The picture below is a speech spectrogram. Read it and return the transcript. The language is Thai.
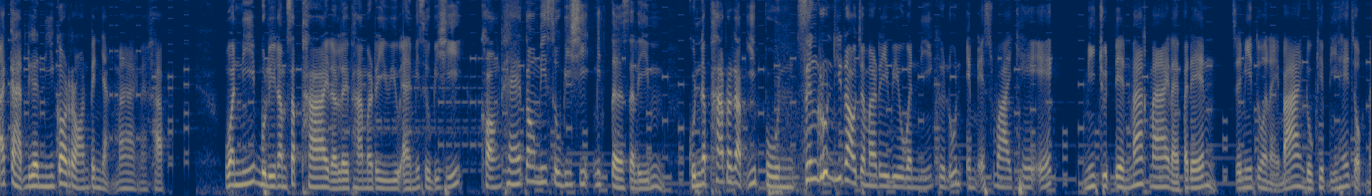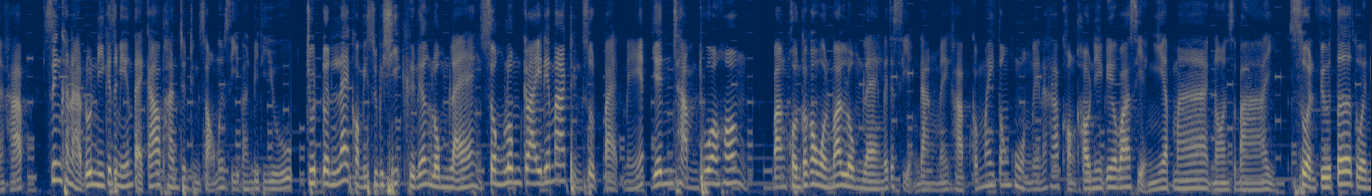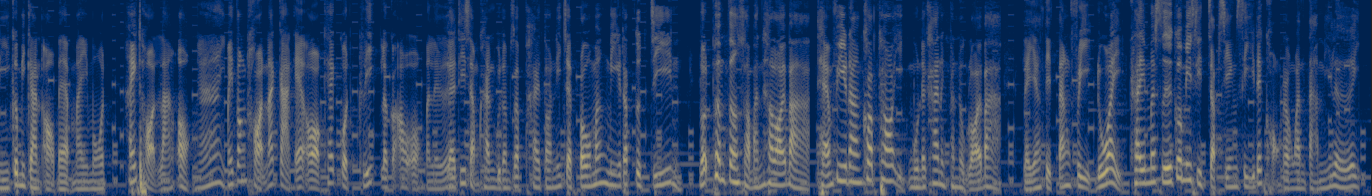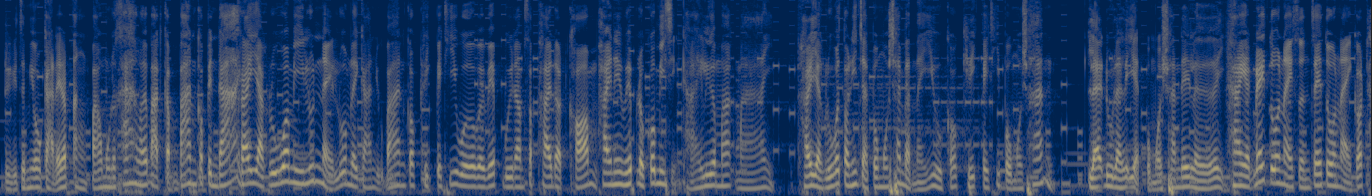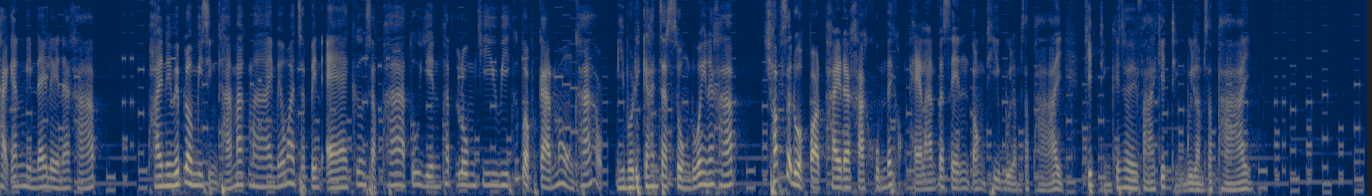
อากาศเดือนนี้ก็ร้อนเป็นอย่างมากนะครับ วันนี้บุรีรัมซับพายเราเลยพามารีวิวแอร์มิซูบิชิของแท้ต้องมิซูบิชิมิเตอร์สลิมคุณภาพระดับญี่ปุ่น ซึ่งรุ่นที่เราจะมารีวิววันนี้คือรุ่น MSY KX มีจุดเด่นมากมายหลายประเด็น จะมีตัวไหนบ้างดูคลิปนี้ให้จบนะครับ ซึ่งขนาดรุ่นนี้ก็จะมีตั้งแต่ 9,000 จนถึง 24,000 BTU จุดเด่นแรกของ Mitsubishi คือเรื่องลมแรง ส่งลมไกลได้มากถึงสุด 8 เมตร เย็นฉ่ำทั่วห้อง บางคนก็กังวลว่าลมแรงแล้วจะเสียงดังไหมครับ ก็ไม่ต้องห่วงเลยนะครับ ของเขานี่เรียกว่าเสียงเงียบมาก นอนสบาย ส่วนฟิลเตอร์ตัวนี้ก็มีการออกแบบไม่หมด ให้ถอดล้างออกง่าย ไม่ต้องถอดหน้ากากแอร์ออกแค่กดคลิกแล้วก็เอาออกมาเลย และที่สำคัญบุรีรัมย์ซัพพตอนนี้จัดโปรมั่งมีรับตรุษจีนลดเพิ่มเติม 2,500 บาท แถมฟรีรางครอบทออีกมูลค่า 1,600 บาท และยังติดตั้งฟรีอีกด้วย ใครมาซื้อก็มีสิทธิ์จับเซียงซีได้ของรางวัลตามนี้เลย หรือจะมีโอกาสได้รับอั่งเปามูลค่า500 บาทกลับบ้านก็เป็นได้ ใครอยากรู้ว่ามีรุ่นไหนร่วมรายการอยู่บ้านก็คลิกไปที่ w w w b u i r a m s u p p l y c o m ภายในเว็บเราก็มีสินค้าให้เลือกมากมาย ใครอยากรู้ว่าตอนนี้จัดโปรโมชั่นแบบไหนอยู่ก็คลิกไปที่โปรโมชั่น และดูรายละเอียดโปรโมชั่นได้เลย หากอยากได้ตัวไหนสนใจตัวไหนก็ทักแอดมินได้เลยนะครับ ภายในเว็บเรามีสินค้ามากมาย ไม่ว่าจะเป็นแอร์เครื่องซักผ้าตู้เย็นพัดลมทีวีเครื่องปรับอากาศหม้อหุงข้าว มีบริการจัดส่งด้วยนะครับช็อปสะดวกปลอดภัยราคาคุ้มได้ของแท้ล้านเปอร์เซ็นต์ต้องที่บุรีรัมย์สปาย คิดถึงเครื่องใช้ไฟฟ้าคิดถึงบุรีรัมย์สปาย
